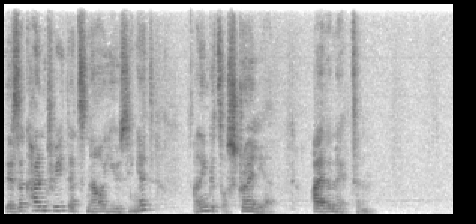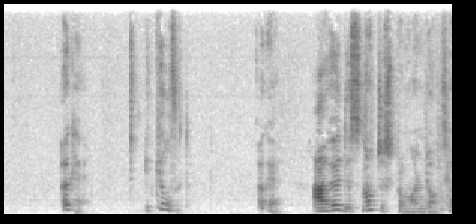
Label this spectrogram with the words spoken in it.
There's a country that's now using it. I think it's Australia. Ivermectin. Okay. It kills it. Okay. I've heard this not just from one doctor,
